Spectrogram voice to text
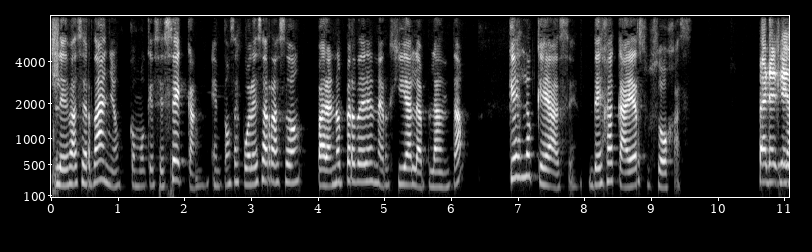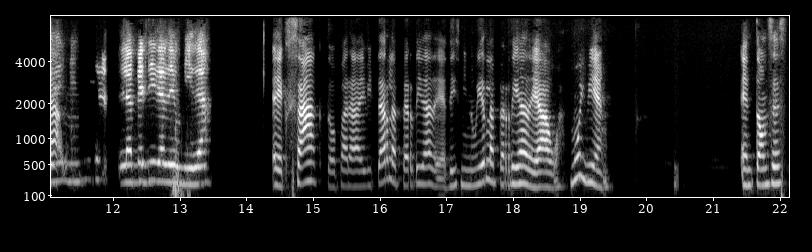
les va a hacer daño, como que se secan. Entonces, por esa razón, para no perder energía la planta, ¿qué es lo que hace? Deja caer sus hojas. Para que Ya. disminuya la pérdida de humedad. Exacto, para evitar la pérdida de, disminuir la pérdida de agua. Muy bien. Entonces,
